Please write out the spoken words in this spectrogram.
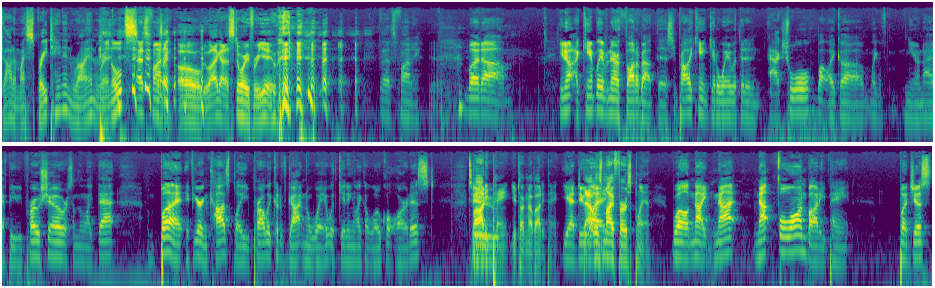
god, am I spray tanning Ryan Reynolds? That's funny. like, oh, do I got a story for you? That's funny. But um, you know, I can't believe I've never thought about this. You probably can't get away with it in actual, but like uh, like you know, an IFBB Pro show or something like that. But if you're in cosplay, you probably could have gotten away with getting like a local artist to body paint. You're talking about body paint. Yeah, dude. that was my first plan. Well, not not not full on body paint, but just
